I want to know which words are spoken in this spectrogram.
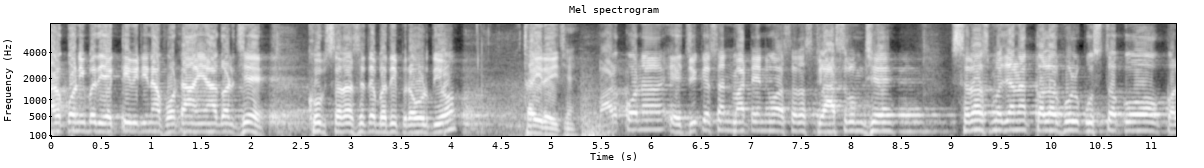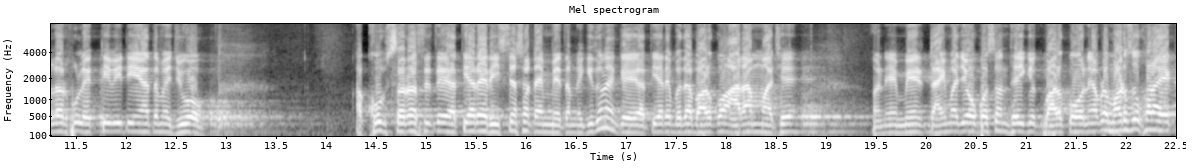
બાળકોની બધી એક્ટિવિટીના ફોટા અહીંયા આગળ છે. ખૂબ સરસ રીતે બધી પ્રવૃત્તિઓ થઈ રહી છે. બાળકોના એજ્યુકેશન માટેનું આ સરસ ક્લાસરૂમ છે. સરસ મજાના કલરફુલ પુસ્તકો કલરફુલ એક્ટિવિટી અહીંયા તમે જુઓ. આ ખૂબ સરસ રીતે અત્યારે રિસેસનો ટાઈમ મેં તમને કીધું ને કે અત્યારે બધા બાળકો આરામમાં છે. અને મેં ટાઈમ જ એવો પસંદ થઈ ગયો કે બાળકોને આપણે મળશું ખરા એક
